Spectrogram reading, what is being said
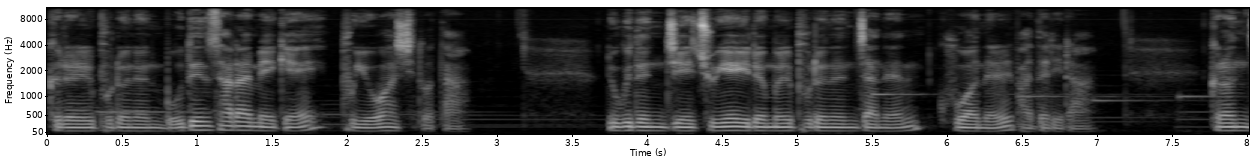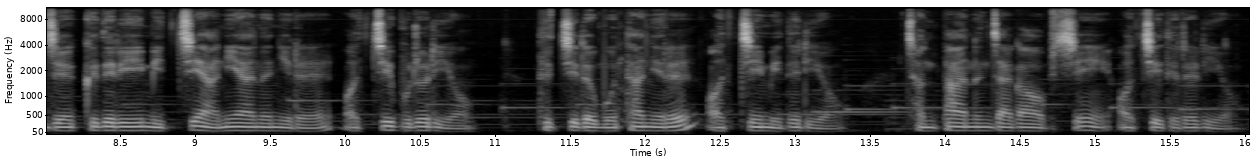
그를 부르는 모든 사람에게 부요하시도다. 누구든지 주의 이름을 부르는 자는 구원을 받으리라. 그런즉 그들이 믿지 아니하는 일을 어찌 부르리요? 듣지도 못한 일을 어찌 믿으리요? 전파하는 자가 없이 어찌 들으리요?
